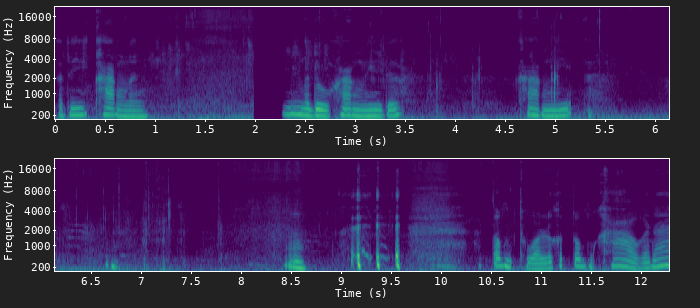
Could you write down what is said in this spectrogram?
อันนี้ข้างหนึ่งนี่มาดูข้างนี้เด้อข้างนี้อืมข้าวต้มถั่วหรือข้าวต้มข้าวกันนะ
